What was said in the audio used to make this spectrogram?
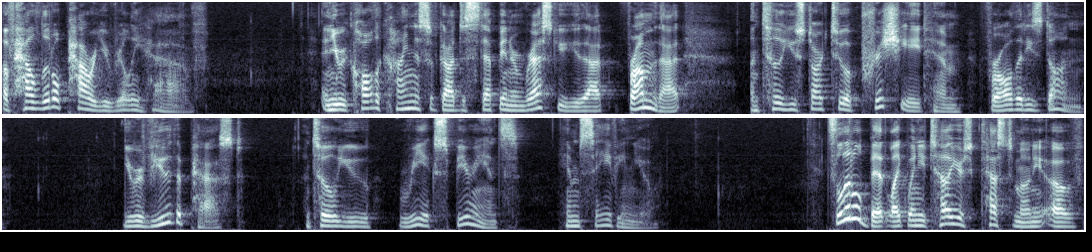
of how little power you really have. And you recall the kindness of God to step in and rescue you that, from that until you start to appreciate Him for all that He's done. You review the past until you re experience Him saving you. It's a little bit like when you tell your testimony of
